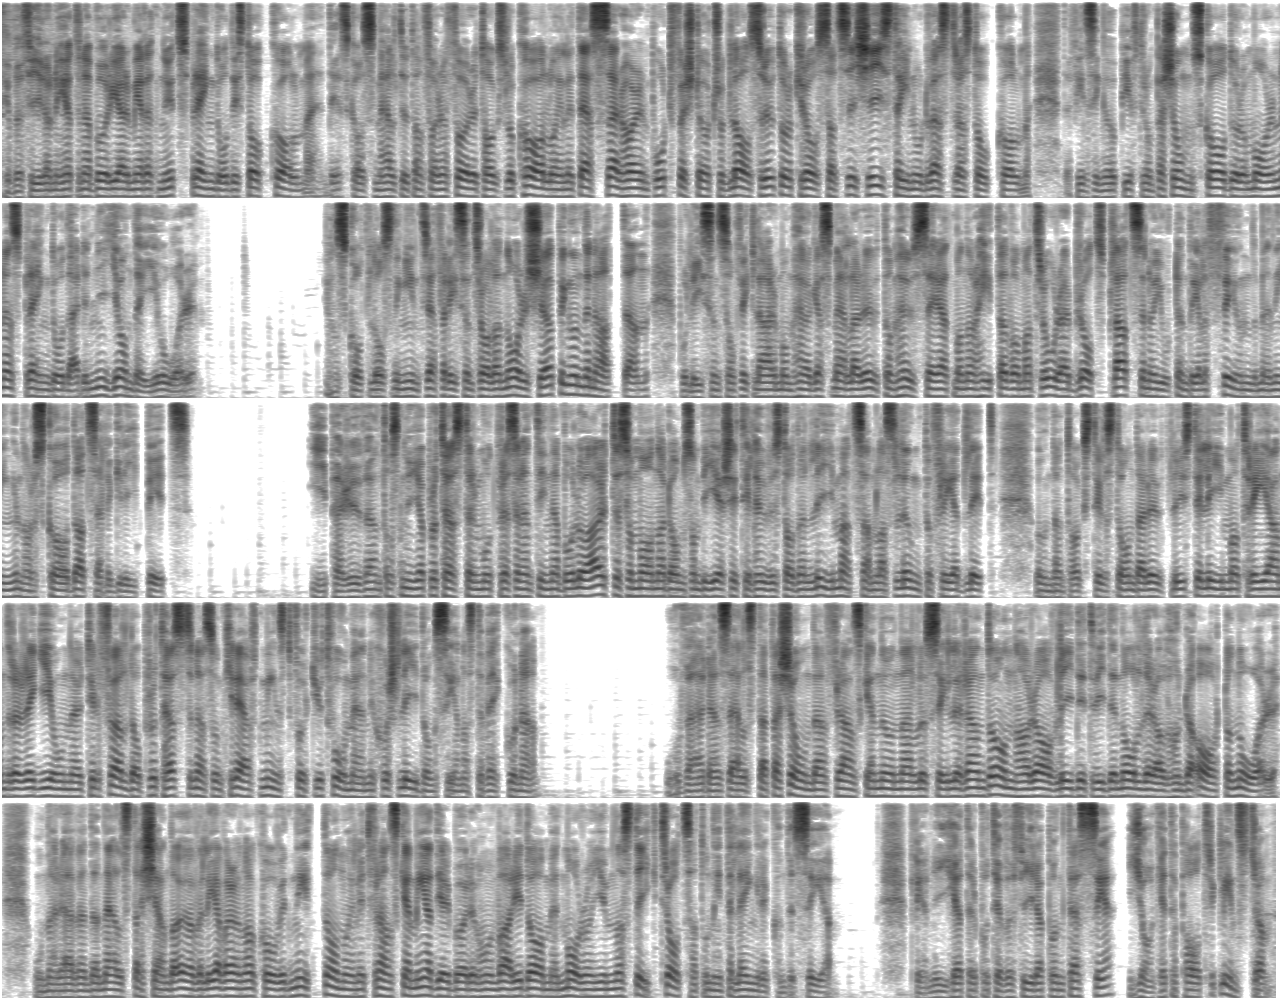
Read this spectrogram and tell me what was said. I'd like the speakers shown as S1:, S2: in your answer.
S1: TV4-nyheterna börjar med ett nytt sprängdåd i Stockholm. Det ska ha smält utanför en företagslokal och enligt SR har en port förstörts och glasrutor krossats i Kista i nordvästra Stockholm. Det finns inga uppgifter om personskador och morgonens sprängdåd är det nionde i år. En skottlossning inträffade i centrala Norrköping under natten. Polisen som fick larm om höga smällar utomhus säger att man har hittat vad man tror är brottsplatsen och gjort en del fynd men ingen har skadats eller gripits. I Peru väntas nya protester mot president Dina Boluarte som manar de som beger sig till huvudstaden Lima att samlas lugnt och fredligt. Undantagstillstånd är utlyst i Lima och tre andra regioner till följd av protesterna som krävt minst 42 människors liv de senaste veckorna. Och världens äldsta person, den franska nunnan Lucille Randon, har avlidit vid en ålder av 118 år. Hon är även den äldsta kända överlevaren av covid-19 och enligt franska medier började hon varje dag med en morgongymnastik trots att hon inte längre kunde se. Fler nyheter på TV4.se. Jag heter Patrik Lindström.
